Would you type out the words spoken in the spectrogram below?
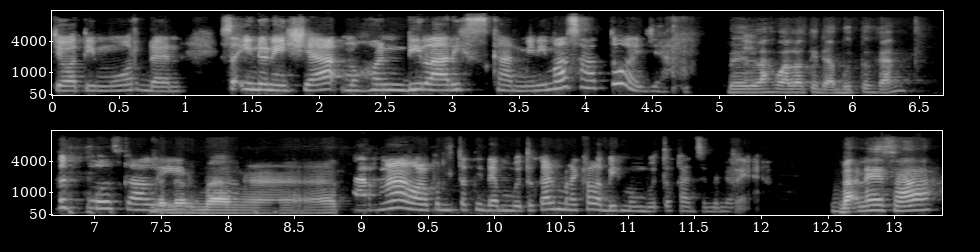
Jawa Timur dan se-Indonesia mohon dilariskan minimal satu aja. Belilah walau tidak butuh kan? Betul sekali. Benar banget. Karena walaupun kita tidak membutuhkan, mereka lebih membutuhkan sebenarnya. Mbak Nesa.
